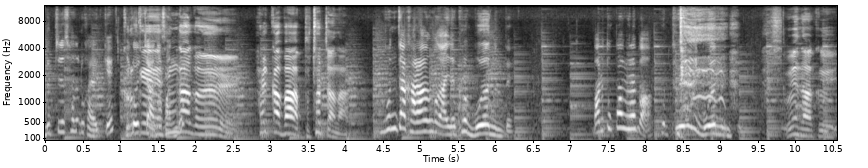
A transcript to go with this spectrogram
늪지대 찾으러 갈게. 않아, 그렇게 방금? 생각을 할까봐 붙였잖아. 혼자 가라는 건 아니야. 그럼 뭐였는데? 말을 똑바로 해봐. 그 플랜이 뭐였는지. 왜 나 그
